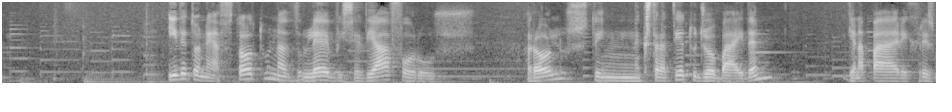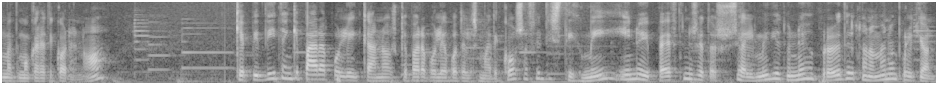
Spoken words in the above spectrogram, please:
2019 είδε τον εαυτό του να δουλεύει σε διάφορους ρόλους στην εκστρατεία του Τζο Μπάιντεν για να πάρει χρήσμα δημοκρατικών εννοώ. Και επειδή ήταν και πάρα πολύ ικανός και πάρα πολύ αποτελεσματικός, αυτή τη στιγμή είναι ο υπεύθυνος για τα social media του νέου Προέδρου των ΗΠΑ.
